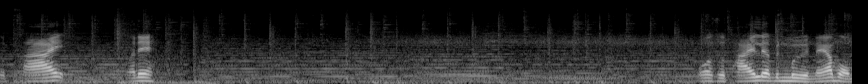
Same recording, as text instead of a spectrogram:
สุดท้าย มาดิโอ้สุดท้ายเลือดเป็นหมื่นนะครับผม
